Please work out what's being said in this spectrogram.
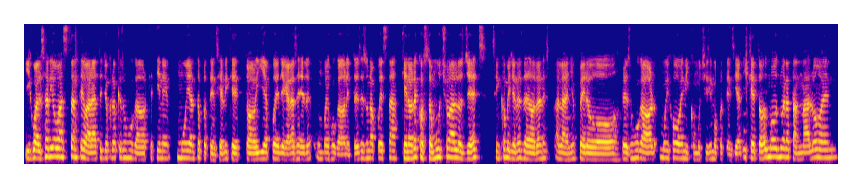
Igual salió bastante barato y yo creo que es un jugador que tiene muy alto potencial y que todavía puede llegar a ser un buen jugador. Entonces es una apuesta que no le costó mucho a los Jets, 5 millones de dólares al año, pero es un jugador muy joven y con muchísimo potencial y que de todos modos no era tan malo, en,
